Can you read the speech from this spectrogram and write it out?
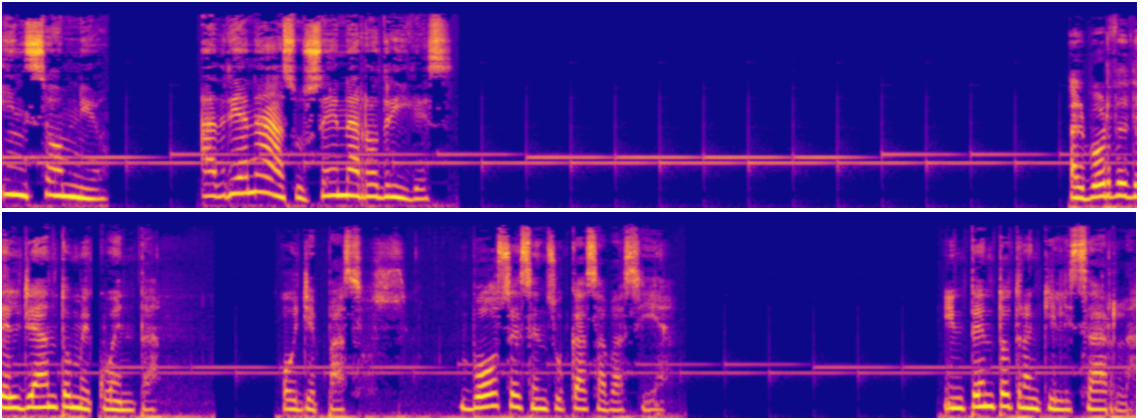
Insomnio. Adriana Azucena Rodríguez. Al borde del llanto me cuenta. Oye pasos, voces en su casa vacía. Intento tranquilizarla.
